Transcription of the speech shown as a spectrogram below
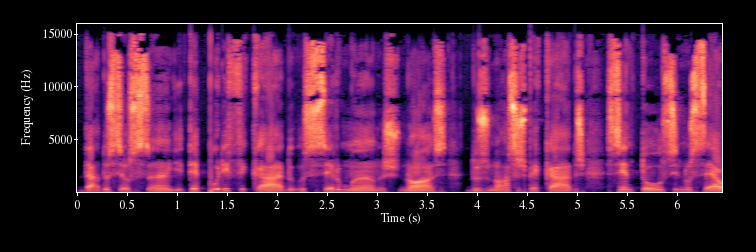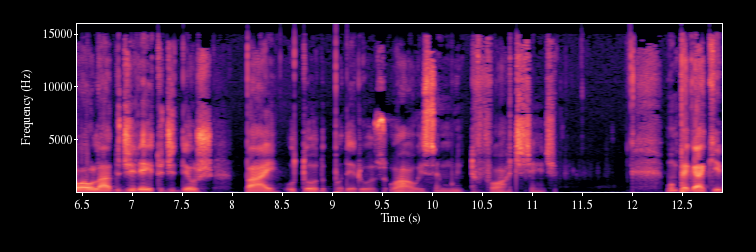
dado o seu sangue, ter purificado os seres humanos, nós, dos nossos pecados, sentou-se no céu ao lado direito de Deus Pai, o Todo-Poderoso. Uau, isso é muito forte, gente. Vamos pegar aqui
